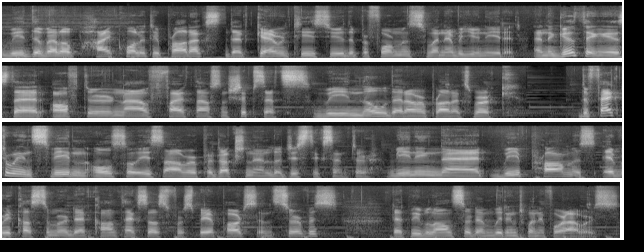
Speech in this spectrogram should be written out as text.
We develop high quality products that guarantees you the performance whenever you need it. And the good thing is that after now 5,000 shipsets, we know that our products work the factory in Sweden also is our production and logistics center, meaning that we promise every customer that contacts us for spare parts and service that we will answer them within 24 hours.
